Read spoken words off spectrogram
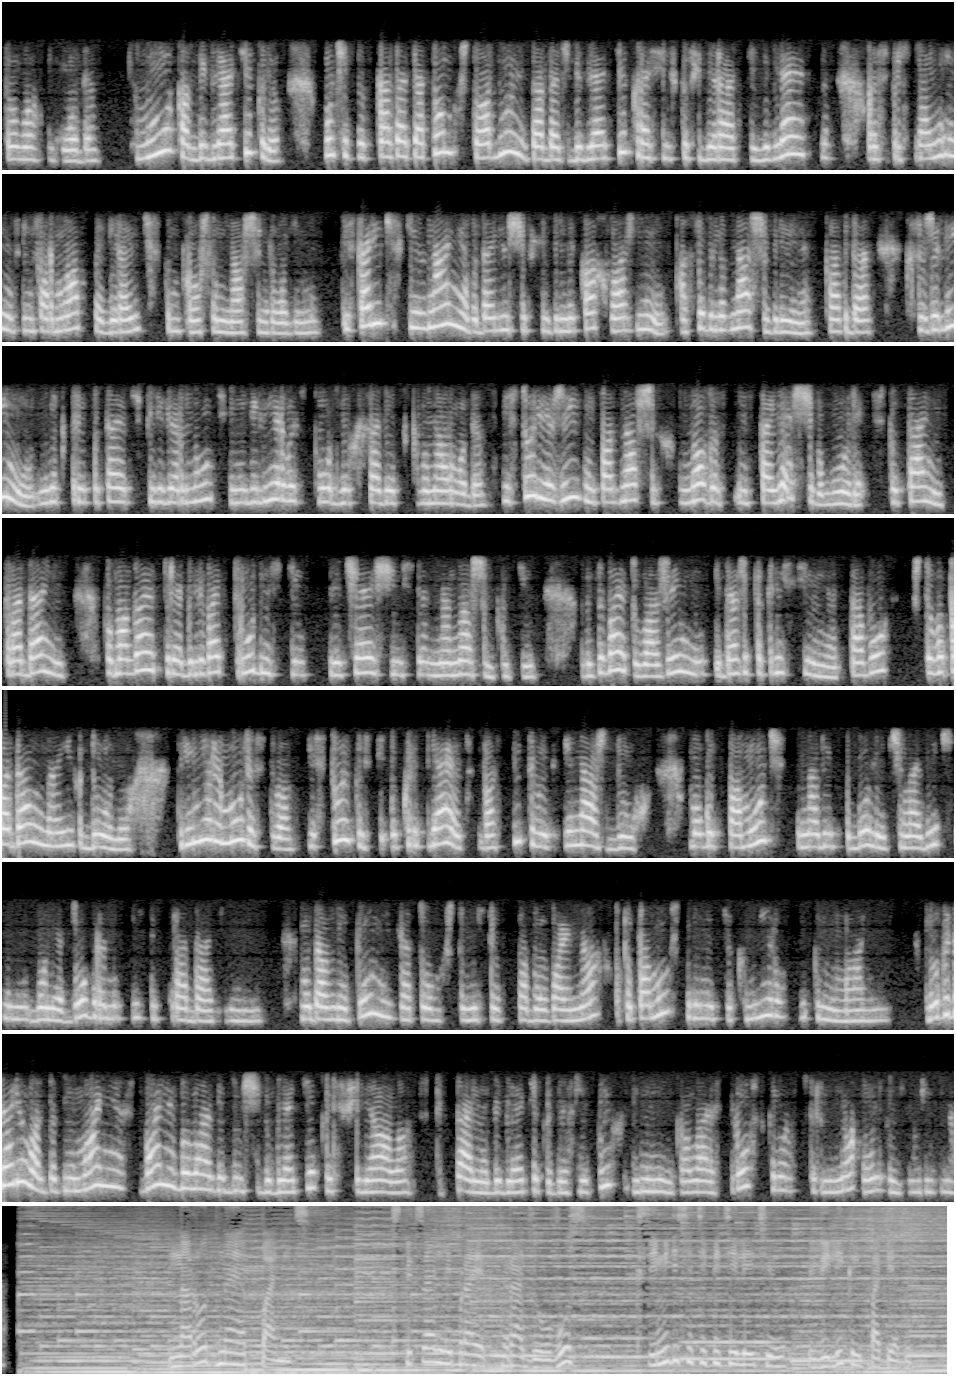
года. Мне, как библиотекарю, хочется сказать о том, что одной из задач библиотек Российской Федерации является распространение информации о героическом прошлом нашей Родины. Исторические знания о выдающихся земляках важны, особенно в наше время, когда, к сожалению, некоторые пытаются перевернуть и нивелировать подвиг советского народа. История жизни, познавших много настоящего горя, испытаний, страданий, помогает преодолевать трудности, встречающиеся на нашем пути, вызывает уважение и даже потрясение от того, что выпадало на их долю. Примеры мужества и стойкости укрепляют, воспитывают и наш дух, могут помочь становиться более человечными, более добрыми и сострадательными. Мы должны помнить о том, что несет с собой война, а потому стремиться к миру и пониманию. Благодарю вас за внимание. С вами была ведущая библиотекарь филиала специальная библиотека для слепых имени Николая Островского, Стремена Ольга Юрьевна. Народная память. Специальный проект «Радио ВОЗ» к 75-летию Великой Победы.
